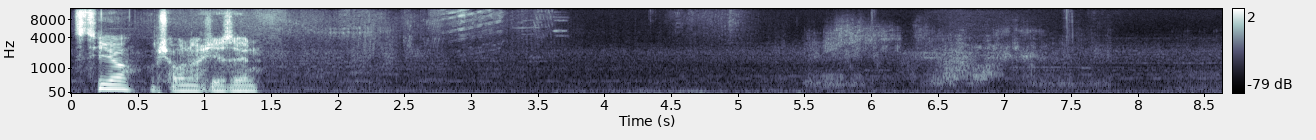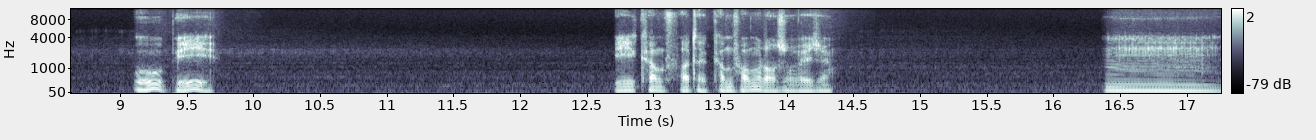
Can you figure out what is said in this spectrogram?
das hier habe ich auch noch hier sehen. Oh, B. B-Kampf, warte, Kampf haben wir doch schon welche. Hm.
